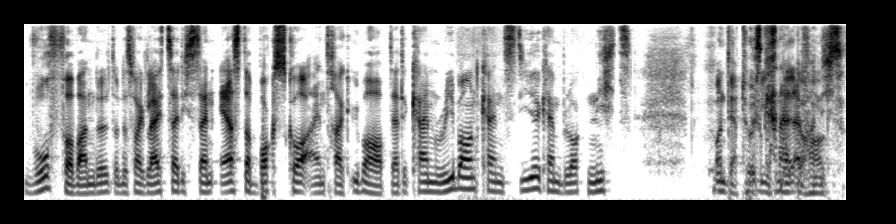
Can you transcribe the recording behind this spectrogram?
Wurf verwandelt und das war gleichzeitig sein erster Boxscore-Eintrag überhaupt. Er hatte keinen Rebound, keinen Steal, keinen Block, nichts. Und der das kann halt einfach nicht.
